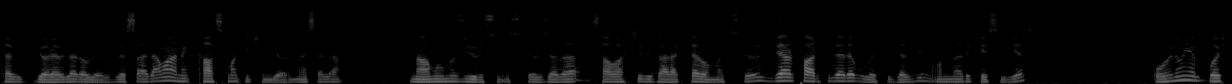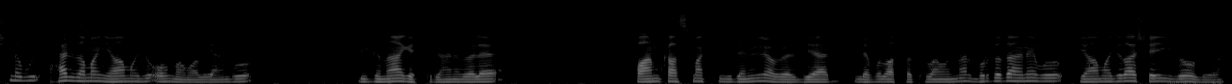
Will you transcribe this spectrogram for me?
Tabii görevler alıyoruz vesaire ama hani kasmak için diyorum. Mesela namımız yürüsün istiyoruz ya da savaşçı bir karakter olmak istiyoruz. Diğer partilere bulaşacağız değil mi? Onları keseceğiz. Oyunun başında bu her zaman yağmacı olmamalı yani bu bir gına getiriyor. Hani böyle farm kasmak gibi deniliyor böyle diğer level atlatılan oyunlar. Burada da hani bu yağmacılar şey gibi oluyor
